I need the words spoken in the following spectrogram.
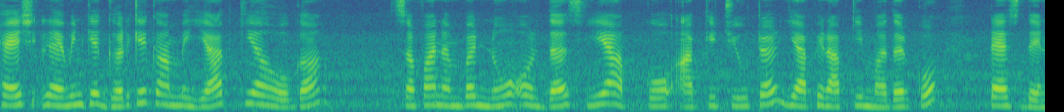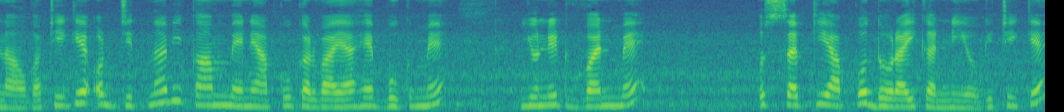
हैश एलेवन के घर के काम में याद किया होगा, सफ़ा नंबर नौ और दस, ये आपको आपकी ट्यूटर या फिर आपकी मदर को टेस्ट देना होगा, ठीक है? और जितना भी काम मैंने आपको करवाया है बुक में, यूनिट वन में, उस सब की आपको दोहराई करनी होगी, ठीक है?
